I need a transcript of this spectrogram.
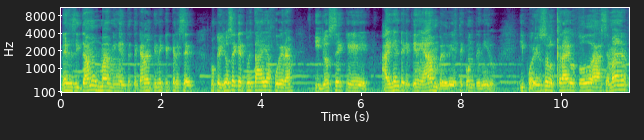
Necesitamos más, mi gente. Este canal tiene que crecer. Porque yo sé que tú estás ahí afuera. Y yo sé que hay gente que tiene hambre de este contenido. Y por eso se los traigo toda la semana.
